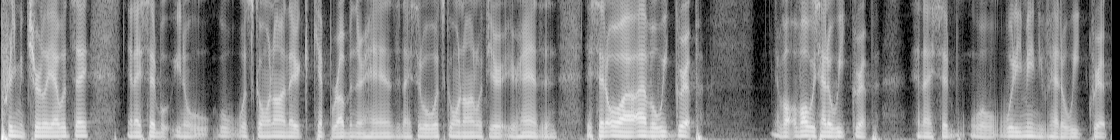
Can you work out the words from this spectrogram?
prematurely i would say. And i said well, you know what's going on? They kept rubbing their hands and i said well what's going on with your, your hands? And they said oh i have a weak grip. I've, I've always had a weak grip. And i said well what do you mean you've had a weak grip?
